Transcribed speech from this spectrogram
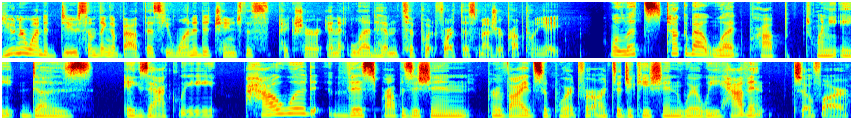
Beutner wanted to do something about this. He wanted to change this picture, and it led him to put forth this measure, Prop 28. Well, let's talk about what Prop 28 does exactly. How would this proposition provide support for arts education where we haven't so far?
